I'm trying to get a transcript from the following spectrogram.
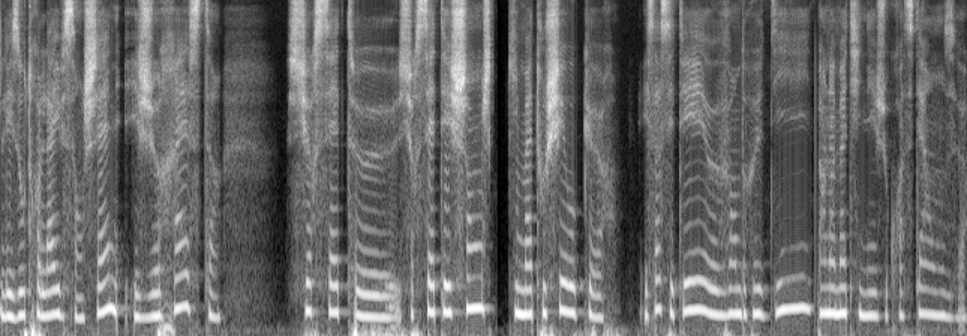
les autres lives s'enchaînent et je reste sur, cette, euh, sur cet échange qui m'a touché au cœur. Et ça, c'était euh, vendredi dans la matinée, je crois, c'était à 11h.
